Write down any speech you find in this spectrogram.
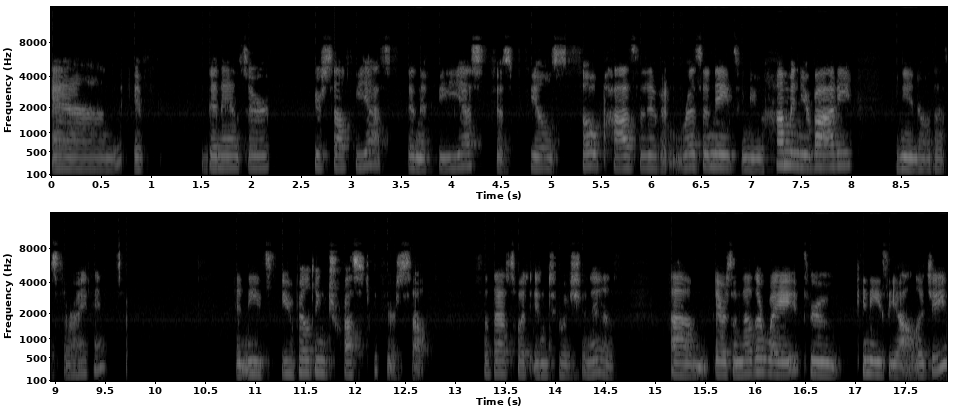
And if then answer yourself yes. And if the yes just feels so positive and resonates and you hum in your body, then you know that's the right answer. It needs you're building trust with yourself. So that's what intuition is. Um, there's another way through kinesiology.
